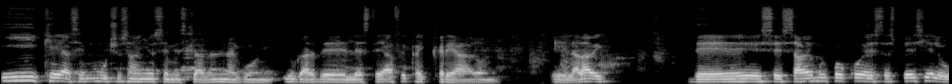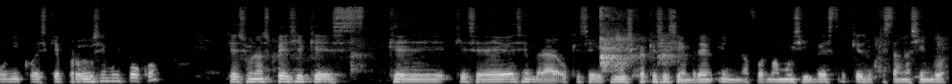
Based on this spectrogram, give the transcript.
y que hace muchos años se mezclaron en algún lugar del este de África y crearon el arábigo. De, se sabe muy poco de esta especie, lo único es que produce muy poco, que es una especie que, es, que, que se debe sembrar o que se busca que se siembre en una forma muy silvestre, que es lo que están haciendo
